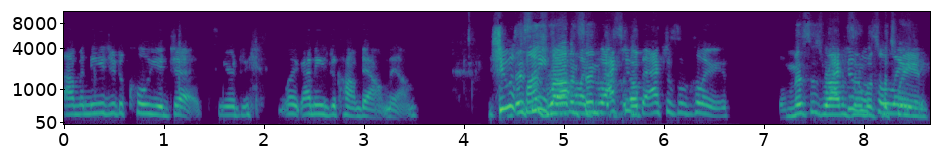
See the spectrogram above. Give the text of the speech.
I'm gonna need you to cool your jets. You're like, I need you to calm down, ma'am. She was Mrs. funny. though. Like, Robinson the, was actress, up- the actress was hilarious. Mrs. Robinson was was between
